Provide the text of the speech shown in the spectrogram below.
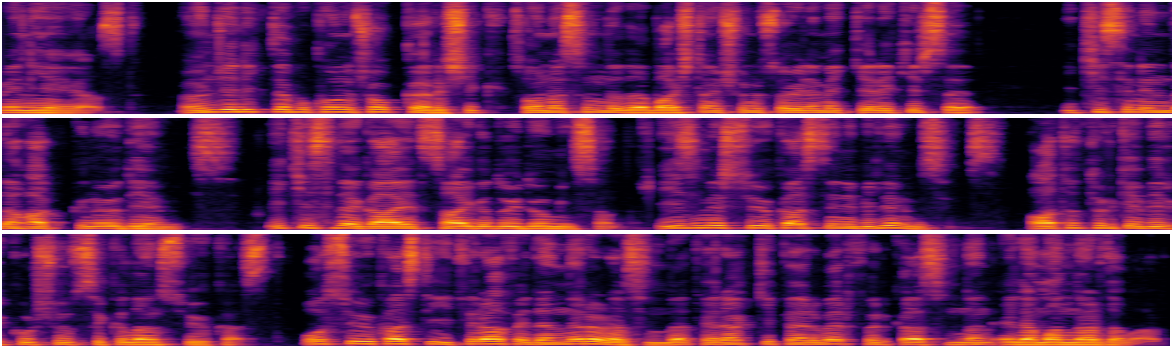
ve niye yazdı? Öncelikle bu konu çok karışık. Sonrasında da baştan şunu söylemek gerekirse ikisinin de hakkını ödeyemeyiz. İkisi de gayet saygı duyduğum insanlar. İzmir suikastini bilir misiniz? Atatürk'e bir kurşun sıkılan suikast. O suikasti itiraf edenler arasında terakkiperver fırkasından elemanlar da vardı.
